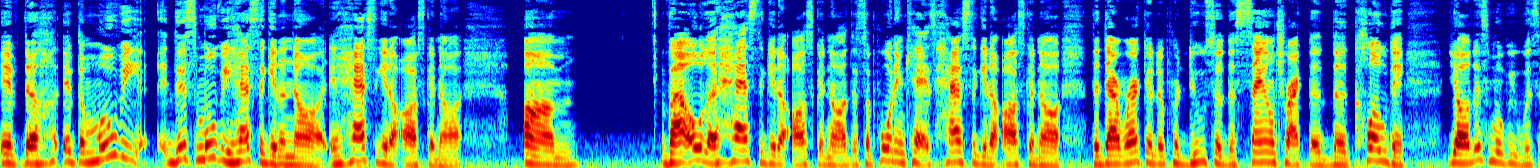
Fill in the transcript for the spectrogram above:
if the if the movie this movie has to get a nod. It has to get an Oscar nod. Um Viola has to get an Oscar nod. The supporting cast has to get an Oscar nod. The director, the producer, the soundtrack, the, the clothing. Y'all, this movie was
